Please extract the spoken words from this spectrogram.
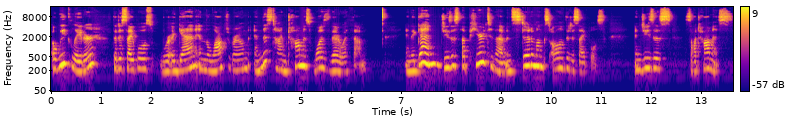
A week later, the disciples were again in the locked room, and this time Thomas was there with them. And again, Jesus appeared to them and stood amongst all of the disciples. And Jesus saw Thomas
